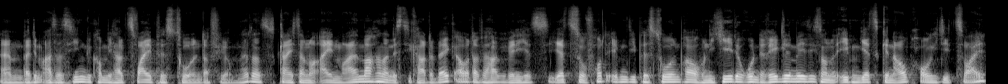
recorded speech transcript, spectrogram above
Ähm, bei dem Assassin bekomme ich halt zwei Pistolen dafür. Ne? Das kann ich dann nur einmal machen, dann ist die Karte weg, aber dafür habe ich, wenn ich jetzt, jetzt sofort eben die Pistolen brauche, nicht jede Runde regelmäßig, sondern eben jetzt genau brauche ich die zwei,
